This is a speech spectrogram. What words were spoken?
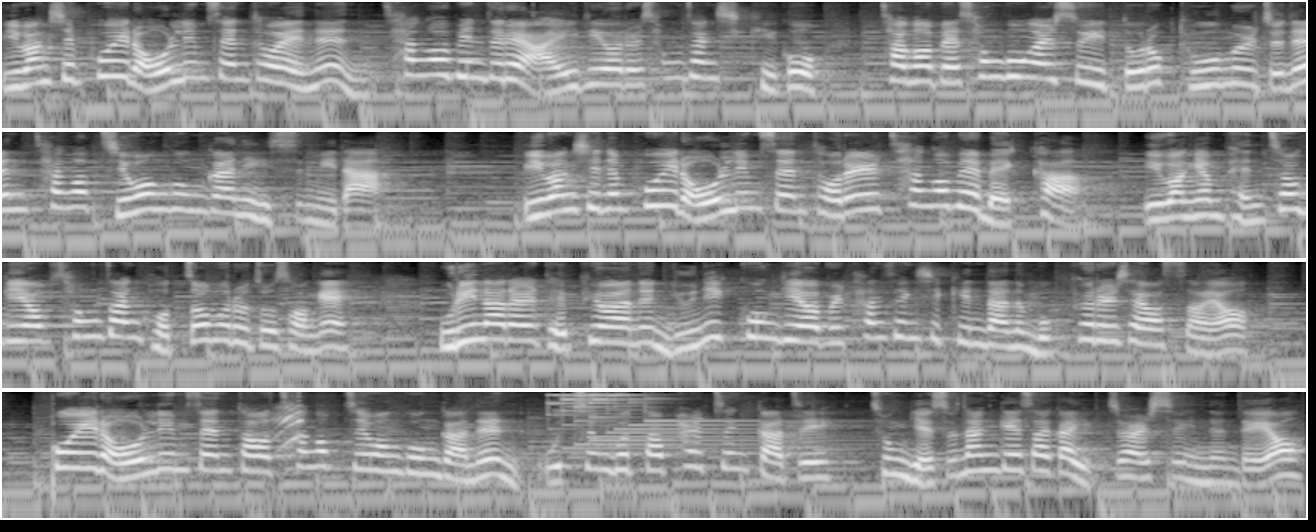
위왕시 포일 어울림센터에는 창업인들의 아이디어를 성장시키고 창업에 성공할 수 있도록 도움을 주는 창업 지원 공간이 있습니다. 의왕시는 포일 어울림센터를 창업의 메카, 의왕형 벤처기업 성장 거점으로 조성해 우리나라를 대표하는 유니콘 기업을 탄생시킨다는 목표를 세웠어요. 포일 어울림센터 창업 지원 공간은 5층부터 8층까지 총 61개사가 입주할 수 있는데요.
